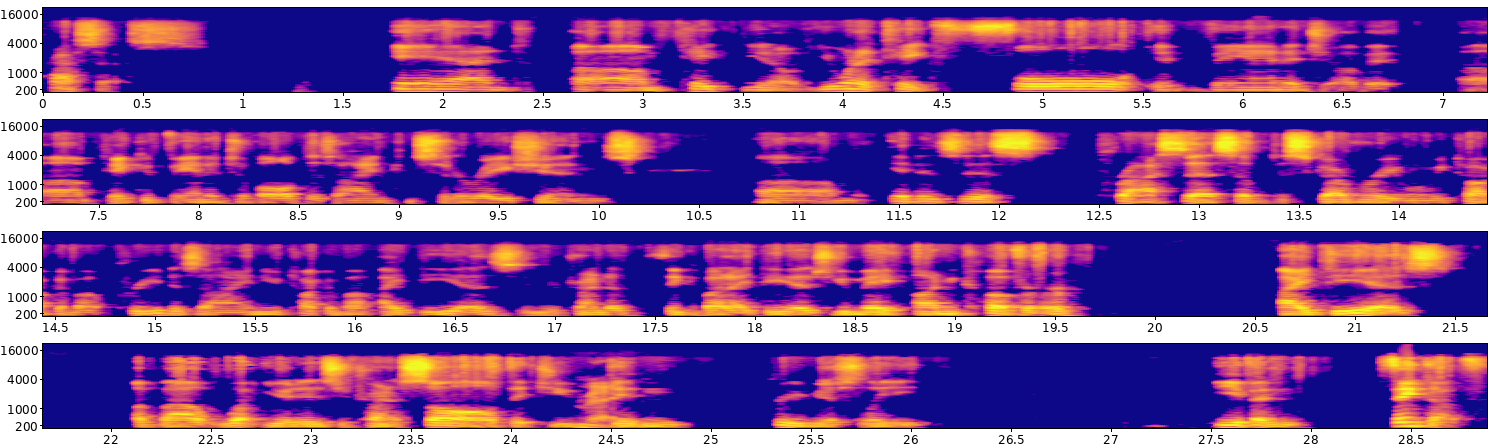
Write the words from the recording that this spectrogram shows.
process. And um, take you know you want to take full advantage of it um, take advantage of all design considerations. Um, it is this process of discovery. When we talk about pre-design you talk about ideas and you're trying to think about ideas you may uncover ideas about what it is you're trying to solve that you Right. didn't previously even think of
